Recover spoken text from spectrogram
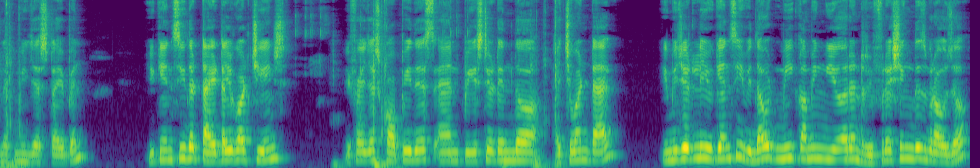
let me just type in. You can see the title got changed if i just copy this and paste it in the h1 tag immediately you can see without me coming here and refreshing this browser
